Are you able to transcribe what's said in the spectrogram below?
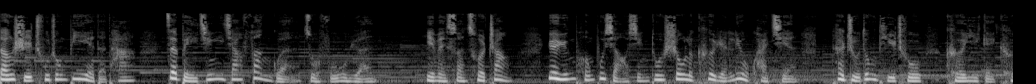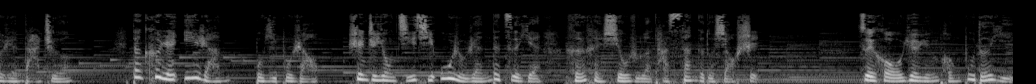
当时初中毕业的他，在北京一家饭馆做服务员，因为算错账，岳云鹏不小心多收了客人六块钱。他主动提出可以给客人打折，但客人依然不依不饶，甚至用极其侮辱人的字眼狠狠羞辱了他三个多小时。最后，岳云鹏不得已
